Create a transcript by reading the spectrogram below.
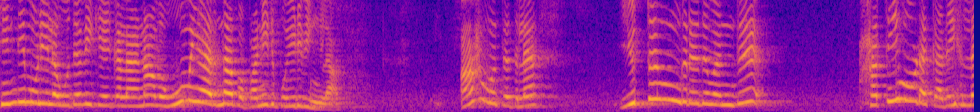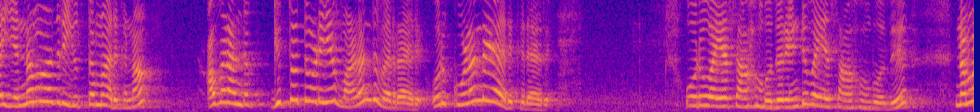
ஹிந்தி மொழியில் உதவி கேட்கலான்னா அவள் ஊமையாக இருந்தால் அப்போ பண்ணிட்டு போயிடுவீங்களா? ஆக மொத்தத்தில் யுத்தங்கிறது வந்து ஹத்தீமோட கதைகளில் என்ன மாதிரி யுத்தமாக இருக்குன்னா அவர் அந்த யுத்தத்தோடையே வளர்ந்து வர்றாரு. ஒரு குழந்தையாக இருக்கிறாரு. ஒரு வயசாகும்போது ரெண்டு வயசாகும்போது நம்ம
